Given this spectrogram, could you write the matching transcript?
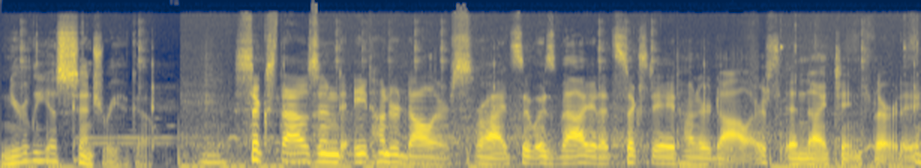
nearly a century ago. $6,800. Right, so it was valued at $6,800 in 1930.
